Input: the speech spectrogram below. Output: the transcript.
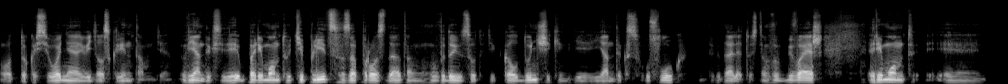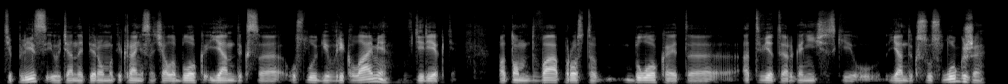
Вот только сегодня я видел скрин там, где в Яндексе по ремонту теплиц запрос, да, там выдаются вот эти колдунчики, где Яндекс услуг так далее. То есть там выбиваешь ремонт э, теплиц, и у тебя на первом экране сначала блок Яндекса услуги в рекламе в Директе, потом два просто блока, это ответы органические Яндекс услуг же,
